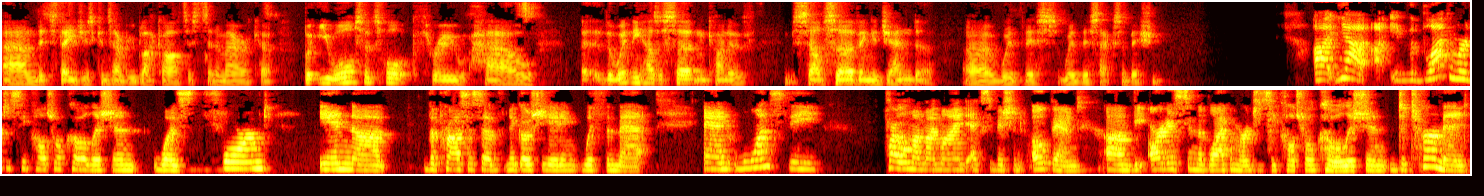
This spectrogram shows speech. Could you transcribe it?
and it stages contemporary black artists in America. But you also talk through how uh, the Whitney has a certain kind of self-serving agenda uh, with this with this exhibition. Uh, yeah, the Black Emergency Cultural Coalition was formed in uh, the process of negotiating with the Met, and once the Harlem on My Mind exhibition opened, um, the artists in the Black Emergency Cultural Coalition determined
